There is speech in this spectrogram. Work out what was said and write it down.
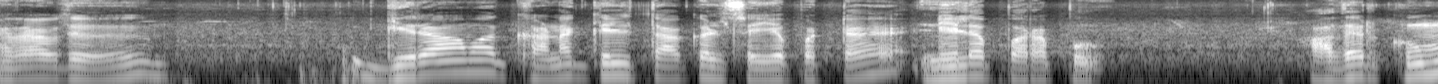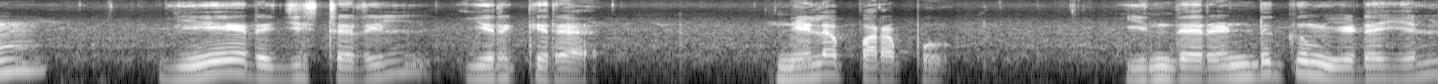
அதாவது கிராம கணக்கில் தாக்கல் செய்யப்பட்ட நிலப்பரப்பு. அதற்கும் ஏ ரெஜிஸ்டரில் இருக்கிற நிலப்பரப்பு. இந்த ரெண்டுக்கும் இடையில்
